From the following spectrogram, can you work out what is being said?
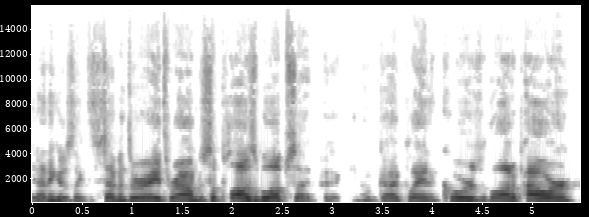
You know, I think it was like the seventh or eighth round, just a plausible upside pick. You know, guy playing in Coors with a lot of power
